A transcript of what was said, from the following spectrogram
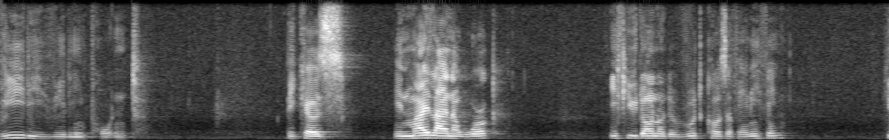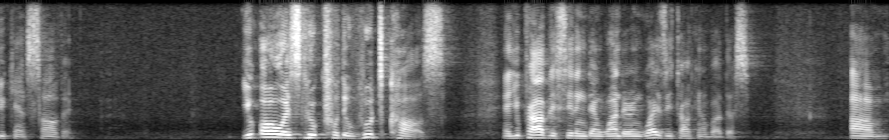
really, really important because in my line of work, if you don't know the root cause of anything, you can't solve it. You always look for the root cause. And you're probably sitting there wondering, why is he talking about this? Um,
